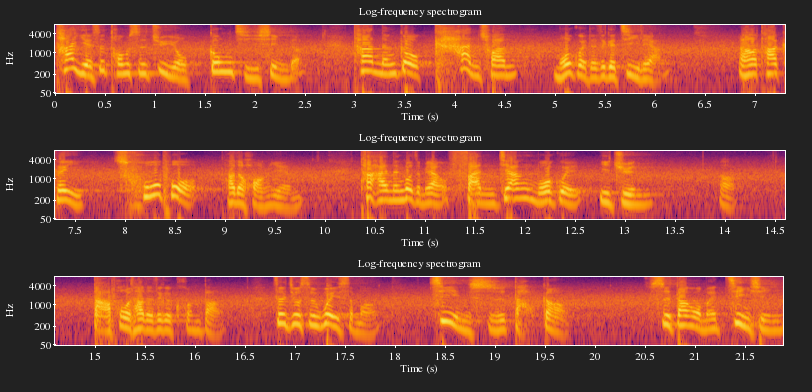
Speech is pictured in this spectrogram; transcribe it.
它也是同时具有攻击性的。他能够看穿魔鬼的这个伎俩，然后他可以戳破他的谎言，他还能够怎么样反将魔鬼一军，啊，打破他的这个捆绑。这就是为什么进食祷告是当我们进行。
